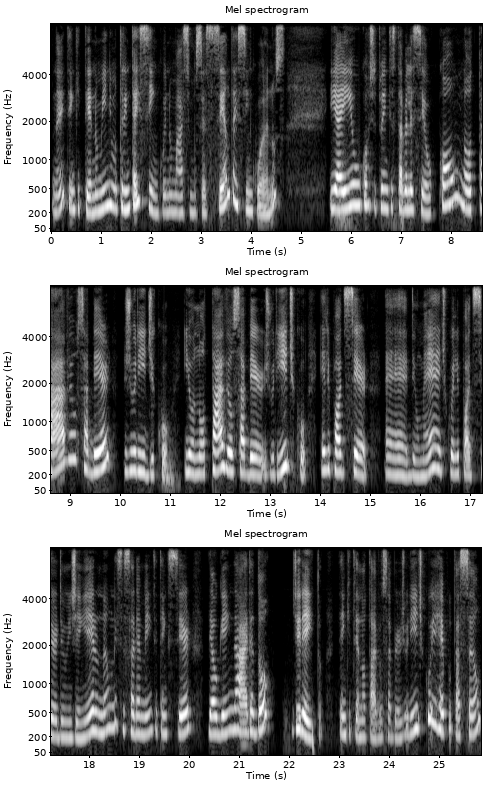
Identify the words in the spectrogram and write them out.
né? Tem que ter no mínimo 35 e no máximo 65 anos. E aí o constituinte estabeleceu com notável saber jurídico. E o notável saber jurídico, ele pode ser é, de um médico, ele pode ser de um engenheiro, não necessariamente tem que ser de alguém da área do direito. Tem que ter notável saber jurídico e reputação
